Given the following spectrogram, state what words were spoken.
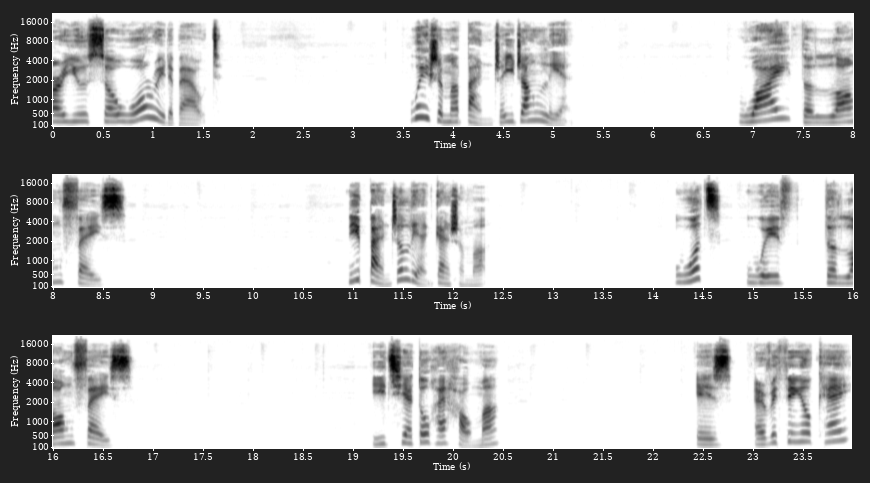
are you so worried about? 为什么板着一张脸？Why the long face? 你板着脸干什么？What's with the long face? 一切都还好吗？Is everything okay?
